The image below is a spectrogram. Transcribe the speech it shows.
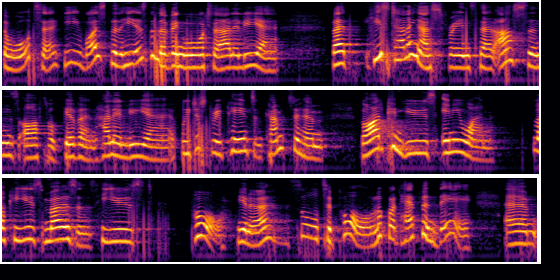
the water. He was the, he is the living water. Hallelujah. But he's telling us, friends, that our sins are forgiven. Hallelujah. If we just repent and come to him, God can use anyone. Look, he used Moses. He used Paul, you know, Saul to Paul. Look what happened there. Um,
